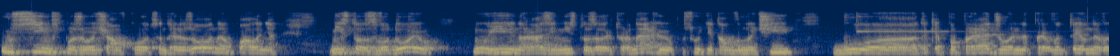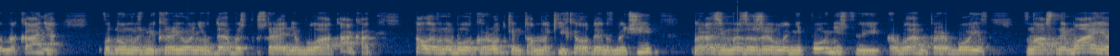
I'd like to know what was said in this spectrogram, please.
усім споживачам, в кого централізоване опалення, місто з водою. Ну і наразі місто з електроенергією. По суті, там вночі було е, таке попереджувальне превентивне вимикання в одному з мікрорайонів, де безпосередньо була атака, але воно було коротким, там на кілька годин вночі. Наразі ми заживлені повністю, і проблем перебоїв в нас немає.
